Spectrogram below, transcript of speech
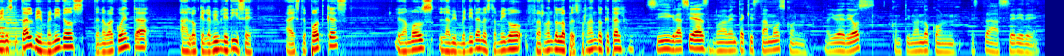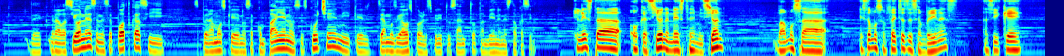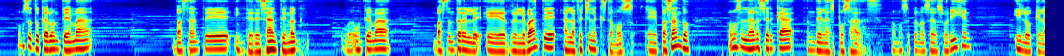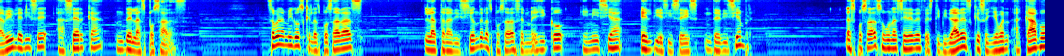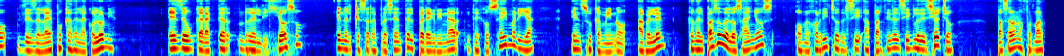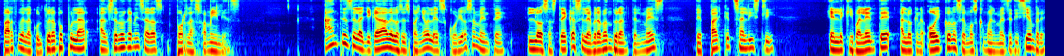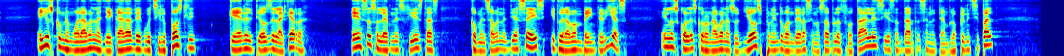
Amigos, ¿qué tal? Bienvenidos de nueva cuenta a lo que la Biblia dice, a este podcast. Le damos la bienvenida a nuestro amigo Fernando López. Fernando, ¿qué tal? Sí, gracias. Nuevamente aquí estamos con la ayuda de Dios, continuando con esta serie de, de grabaciones en este podcast y esperamos que nos acompañen, nos escuchen y que seamos guiados por el Espíritu Santo también en esta ocasión. En esta ocasión, en esta emisión, vamos a... Estamos en fechas decembrinas, así que vamos a tocar un tema bastante interesante, ¿no? Un tema bastante eh, relevante a la fecha en la que estamos eh, pasando. Vamos a hablar acerca de las posadas. Vamos a conocer su origen y lo que la Biblia dice acerca de las posadas. Saben amigos que las posadas, la tradición de las posadas en México inicia el 16 de diciembre. Las posadas son una serie de festividades que se llevan a cabo desde la época de la colonia. Es de un carácter religioso en el que se representa el peregrinar de José y María en su camino a Belén. Con el paso de los años, o mejor dicho, del, a partir del siglo XVIII, pasaron a formar parte de la cultura popular al ser organizadas por las familias. Antes de la llegada de los españoles, curiosamente, los aztecas celebraban durante el mes de Panquetzalistli, el equivalente a lo que hoy conocemos como el mes de diciembre. Ellos conmemoraban la llegada de Huitzilopochtli, que era el dios de la guerra. Estas solemnes fiestas comenzaban el día 6 y duraban 20 días, en los cuales coronaban a su dios poniendo banderas en los árboles frutales y estandartes en el templo principal.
